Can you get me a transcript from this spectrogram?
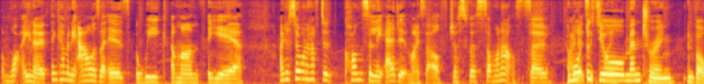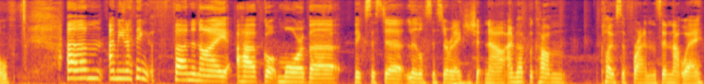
what, you know, think how many hours that is a week, a month, a year. I just don't want to have to constantly edit myself just for someone else. So, and what does your mentoring involve? Um, I mean, I think Fern and I have got more of a big sister, little sister relationship now, and have become closer friends in that way.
